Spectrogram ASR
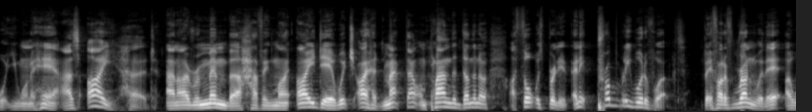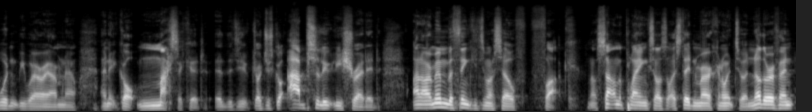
what you want to hear, as I heard. And I remember having my idea, which I had mapped out and planned and done, and I thought was brilliant. And it probably would have worked. But if I'd have run with it, I wouldn't be where I am now. And it got massacred. Uh, I just got absolutely shredded. And I remember thinking to myself, fuck. And I sat on the plane because I, I stayed in America and I went to another event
